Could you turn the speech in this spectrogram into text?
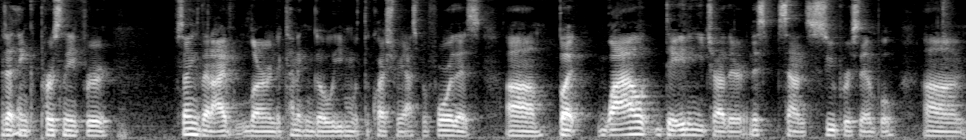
is I think personally for something that I've learned, it kind of can go even with the question we asked before this. Um, but while dating each other, this sounds super simple, um,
